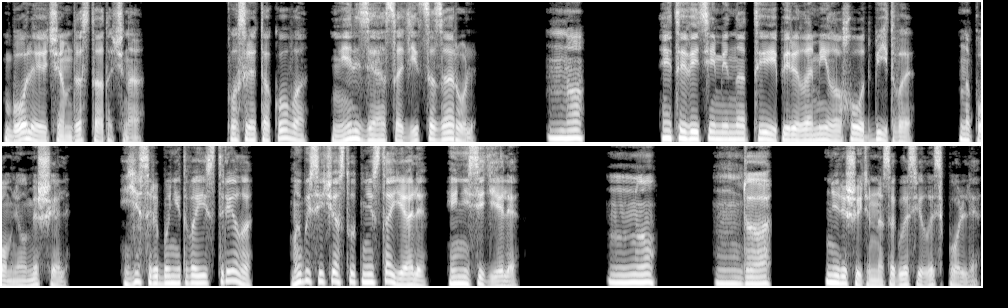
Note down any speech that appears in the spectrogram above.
более чем достаточно. После такого нельзя садиться за руль. Но это ведь именно ты переломила ход битвы, напомнил Мишель. Если бы не твои стрелы, мы бы сейчас тут не стояли и не сидели». «Ну, да», — нерешительно согласилась Полли.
